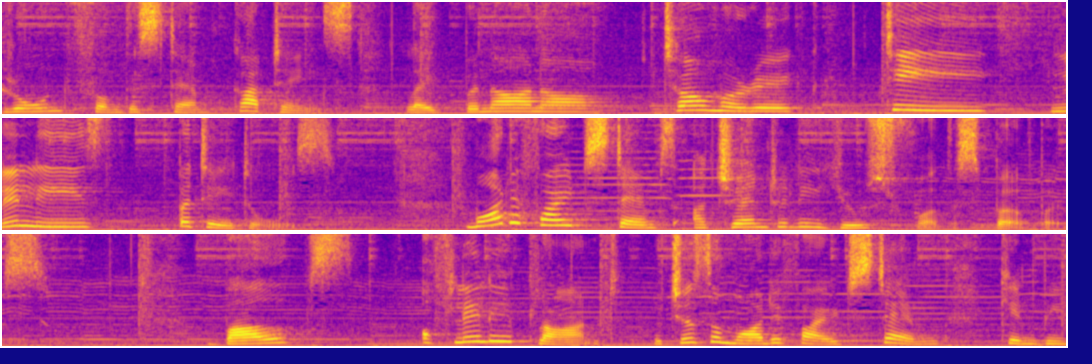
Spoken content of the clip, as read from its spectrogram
grown from the stem cuttings like banana, turmeric, tea, lilies, potatoes. Modified stems are generally used for this purpose. Bulbs of lily plant, which is a modified stem, can be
